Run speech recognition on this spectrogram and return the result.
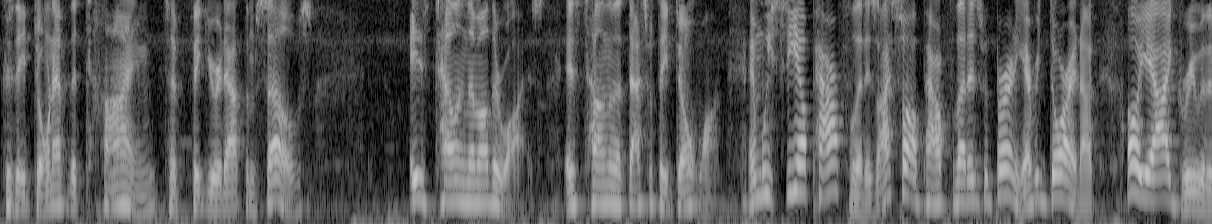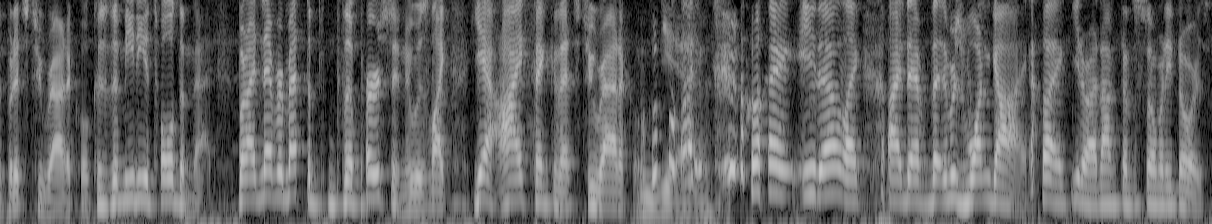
because they don't have the time to figure it out themselves is telling them otherwise, is telling them that that's what they don't want. And we see how powerful that is. I saw how powerful that is with Bernie. Every door I knocked, oh yeah, I agree with it, but it's too radical because the media told them that. But I'd never met the the person who was like, yeah, I think that's too radical. Yeah. like, like, you know, like I never. There was one guy. Like you know, I knocked on so many doors.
